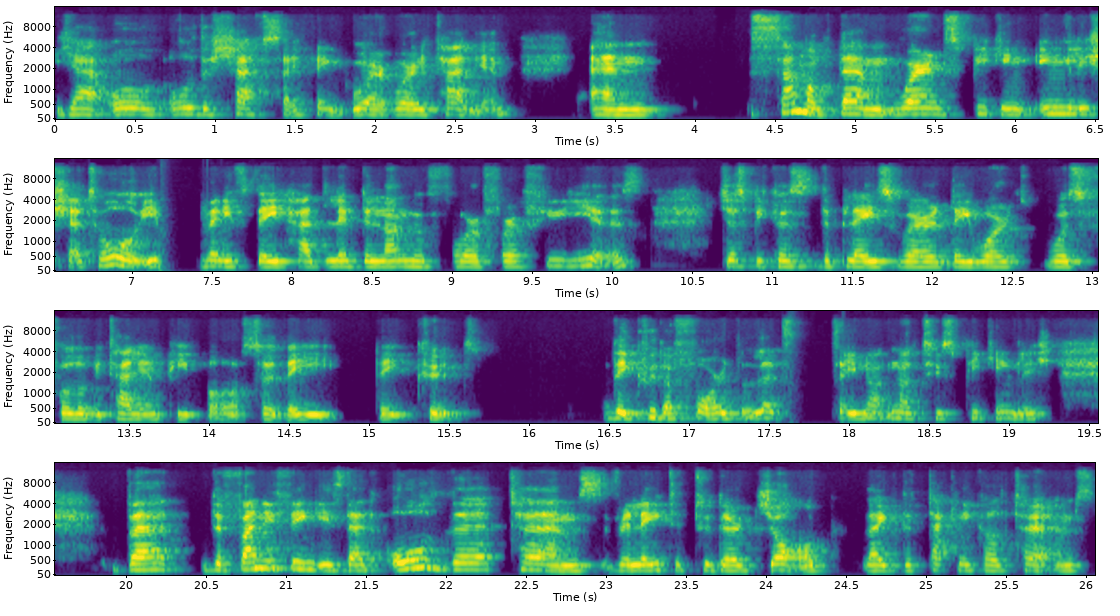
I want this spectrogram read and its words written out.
yeah, all, all the chefs, I think, were, were Italian. And some of them weren't speaking English at all, even if they had lived in London for, for a few years, just because the place where they were was full of Italian people. So they, they could they could afford, let's say, not, not to speak English. But the funny thing is that all the terms related to their job, like the technical terms,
